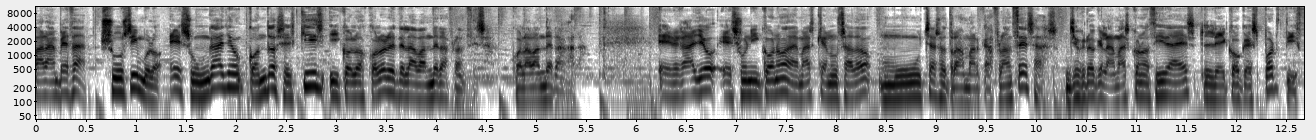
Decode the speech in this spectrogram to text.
Para empezar, su símbolo es un gallo con dos esquís y con los colores de la bandera francesa, con la bandera gala. El gallo es un icono además que han usado muchas otras marcas francesas. Yo creo que la más conocida es Le Coq Sportif.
